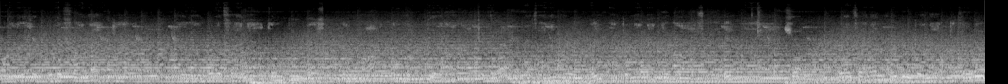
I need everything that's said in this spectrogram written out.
ပါလေဆိုတော့ file နဲ့ဒီ file နဲ့အသုံးပြုနေဆိုတော့မှာ ဆိုတော့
